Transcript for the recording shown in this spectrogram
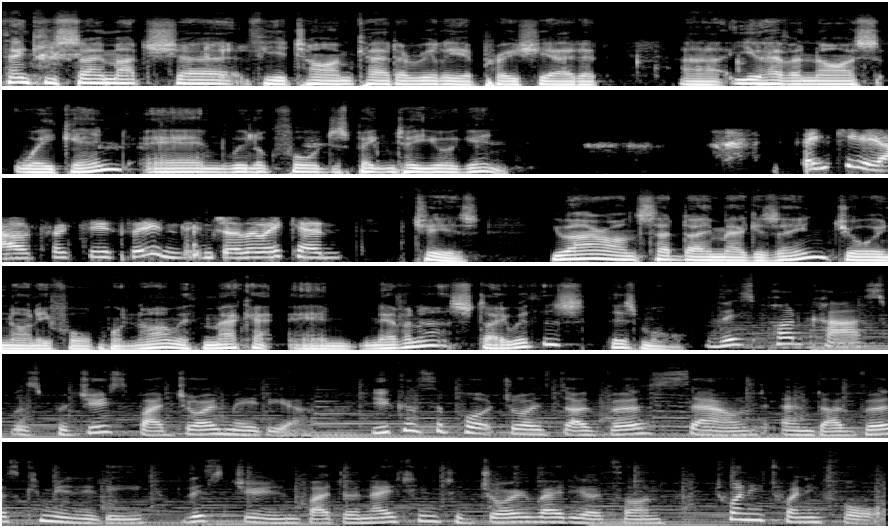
Thank you so much uh, for your time, Kate. I really appreciate it. Uh, you have a nice weekend, and we look forward to speaking to you again. Thank you. I'll talk to you soon. Enjoy the weekend. Cheers. You are on Saturday Magazine, Joy 94.9 with Macca and Nevena. Stay with us, there's more. This podcast was produced by Joy Media. You can support Joy's diverse sound and diverse community this June by donating to Joy Radiothon 2024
